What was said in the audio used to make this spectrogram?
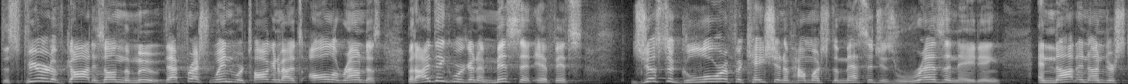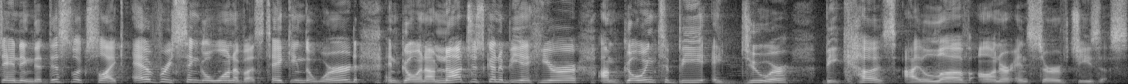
The Spirit of God is on the move. That fresh wind we're talking about, it's all around us. But I think we're going to miss it if it's just a glorification of how much the message is resonating and not an understanding that this looks like every single one of us taking the word and going, I'm not just going to be a hearer, I'm going to be a doer because I love, honor, and serve Jesus.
